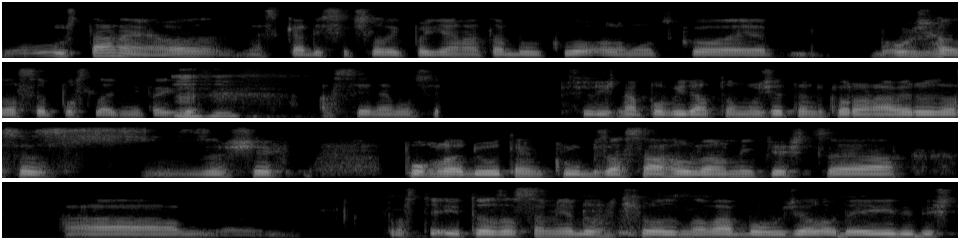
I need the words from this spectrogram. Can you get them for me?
ustane. Jo? Dneska, když se člověk podívá na tabulku, Olomoucko je bohužel zase poslední, takže mm-hmm. asi nemusí příliš napovídat tomu, že ten koronavirus zase ze všech pohledů ten klub zasáhl velmi těžce a, a prostě i to zase mě donutilo znova bohužel odejít, když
